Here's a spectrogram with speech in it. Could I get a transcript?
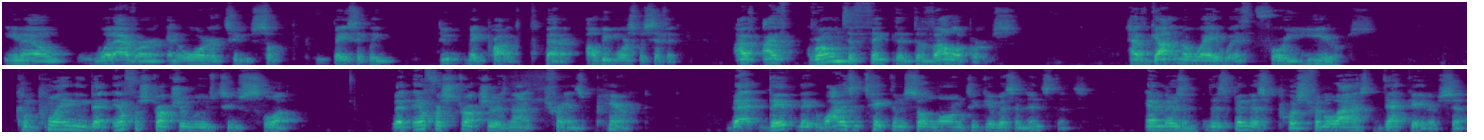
you know, whatever in order to so basically do make products better. I'll be more specific. I've I've grown to think that developers have gotten away with for years complaining that infrastructure moves too slow, that infrastructure is not transparent, that they, they why does it take them so long to give us an instance? And there's mm-hmm. there's been this push for the last decade or so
